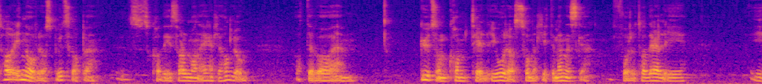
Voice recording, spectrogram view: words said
ta inn over oss budskapet, hva de salmene egentlig handler om. At det var eh, Gud som kom til jorda som et lite menneske for å ta del i, i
